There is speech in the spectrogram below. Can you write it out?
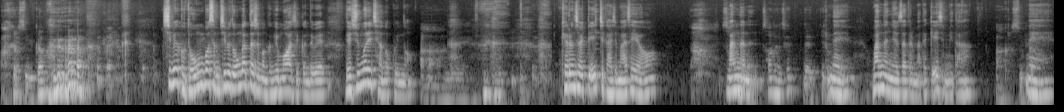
아 그렇습니까? 집에 그 돈 벗으면 집에 돈 갖다 주면 그게 모아질 건데 왜 내 주머니 채워놓고 있노? 아, 네. 결혼 절대 일찍 하지 마세요 만나는 서른셋, 넷 이렇게. 네 만난 여자들마다 깨집니다 아 그렇습니까? 네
